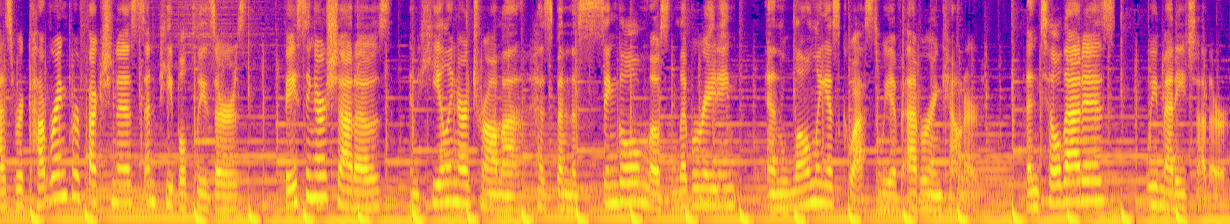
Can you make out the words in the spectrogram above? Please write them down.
As recovering perfectionists and people pleasers, facing our shadows and healing our trauma has been the single most liberating and loneliest quest we have ever encountered. Until that is, we met each other.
